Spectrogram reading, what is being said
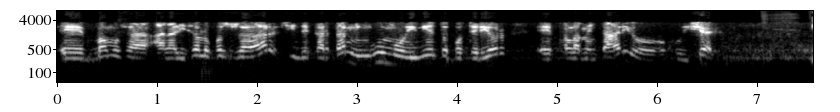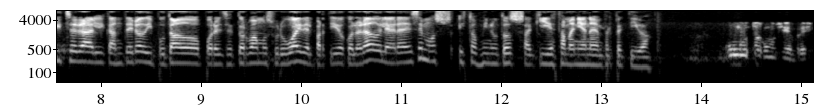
eh, vamos a analizar los pasos a dar sin descartar ningún movimiento posterior parlamentario o judicial. Fitzgerald Cantero, diputado por el sector Vamos Uruguay del Partido Colorado, le agradecemos estos minutos aquí esta mañana en perspectiva. Un gusto como siempre.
